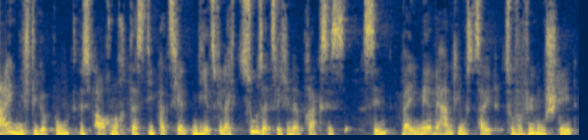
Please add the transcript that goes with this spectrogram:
Ein wichtiger Punkt ist auch noch, dass die Patienten, die jetzt vielleicht zusätzlich in der Praxis sind, weil mehr Behandlungszeit zur Verfügung steht,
